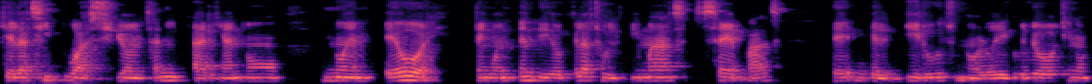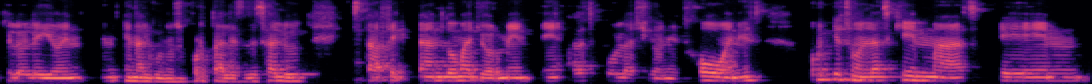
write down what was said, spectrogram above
que la situación sanitaria no, no empeore. Tengo entendido que las últimas cepas del virus, no lo digo yo, sino que lo he leído en, en, algunos portales de salud, está afectando mayormente a las poblaciones jóvenes porque son las que más em,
